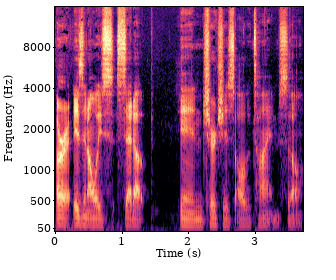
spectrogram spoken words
or isn't always set up in churches all the time. So,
